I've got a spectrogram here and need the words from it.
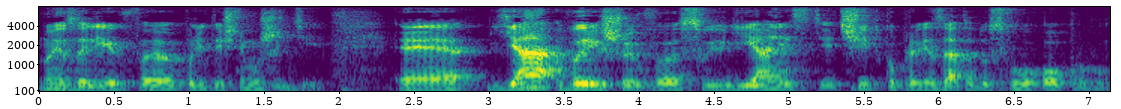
ну і взагалі в е, політичному житті. Е, Я вирішив е, свою діяльність чітко прив'язати до свого округу.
